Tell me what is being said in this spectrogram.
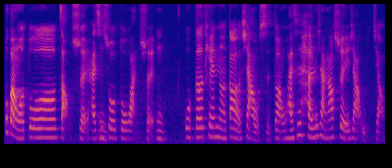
不管我多早睡还是说多晚睡，嗯。我隔天呢，到了下午时段，我还是很想要睡一下午觉。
